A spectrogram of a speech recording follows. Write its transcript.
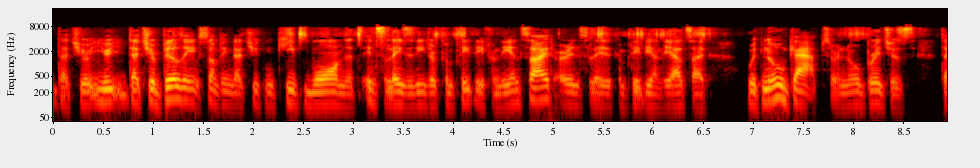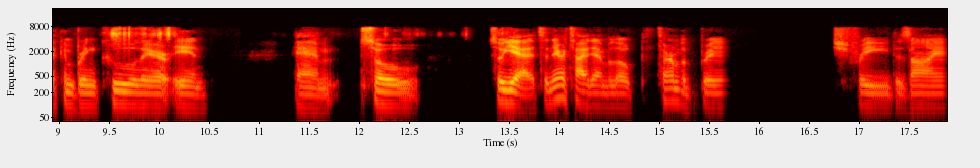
that you're you that you're building something that you can keep warm, that's insulated either completely from the inside or insulated completely on the outside, with no gaps or no bridges that can bring cool air in. Um, so, so yeah, it's an airtight envelope, thermal bridge free design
